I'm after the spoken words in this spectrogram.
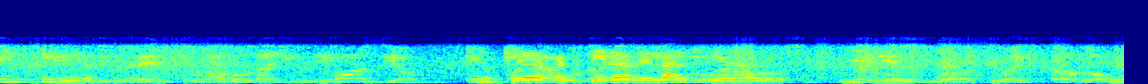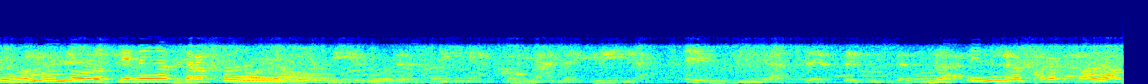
¿En qué se diferencia una boda y un divorcio? No puede respirar el al final. Y en el divorcio es todo. No, no, no, lo tienen atrapado. Con alegría. Envía desde tu celular. Lo tienen atrapado.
